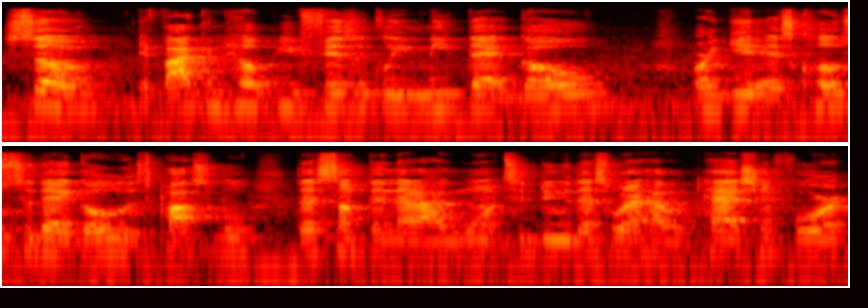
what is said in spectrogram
So, if I can help you physically meet that goal or get as close to that goal as possible, that's something that I want to do. That's what I have a passion for.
